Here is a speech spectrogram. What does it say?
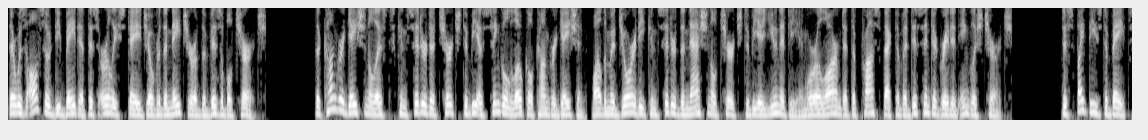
There was also debate at this early stage over the nature of the visible church. The Congregationalists considered a church to be a single local congregation, while the majority considered the national church to be a unity and were alarmed at the prospect of a disintegrated English church. Despite these debates,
